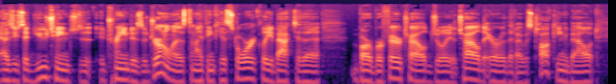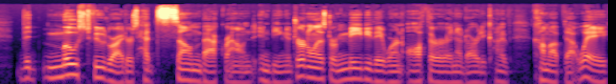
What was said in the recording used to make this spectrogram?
as you said, you changed, trained as a journalist, and I think historically, back to the Barbara Fairchild, Julia Child era that I was talking about, that most food writers had some background in being a journalist, or maybe they were an author and had already kind of come up that way.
